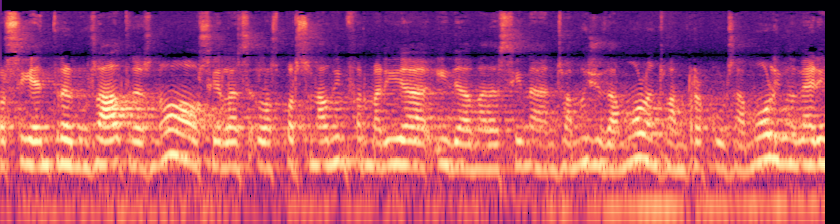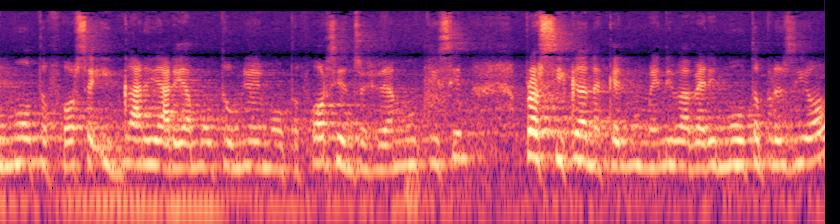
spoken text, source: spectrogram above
o sigui, entre nosaltres, no? o sigui, les, les personal d'infermeria i de medicina ens vam ajudar molt, ens vam recolzar molt, hi va haver-hi molta força, i encara hi, ara hi ha molta unió i molta força i ens ajudem moltíssim, però sí que en aquell moment hi va haver-hi molta pressió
